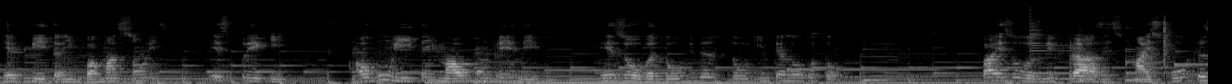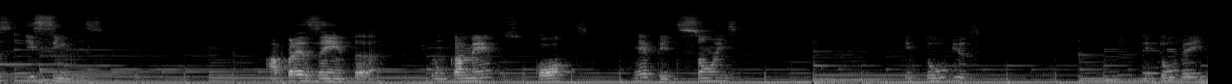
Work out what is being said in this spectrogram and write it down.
repita informações, explique algum item mal compreendido, resolva dúvidas do interlocutor faz uso de frases mais curtas e simples. Apresenta truncamentos, cortes, repetições, titúbios, titúbeis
